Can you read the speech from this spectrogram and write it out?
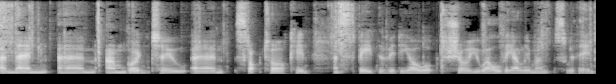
and then um, I'm going to um, stop talking and speed the video up to show you all the elements within.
